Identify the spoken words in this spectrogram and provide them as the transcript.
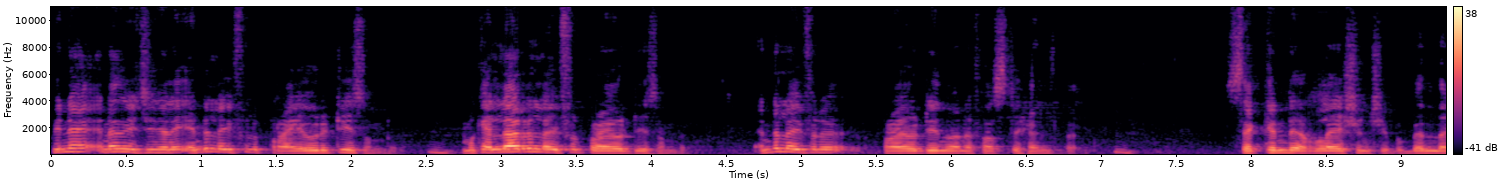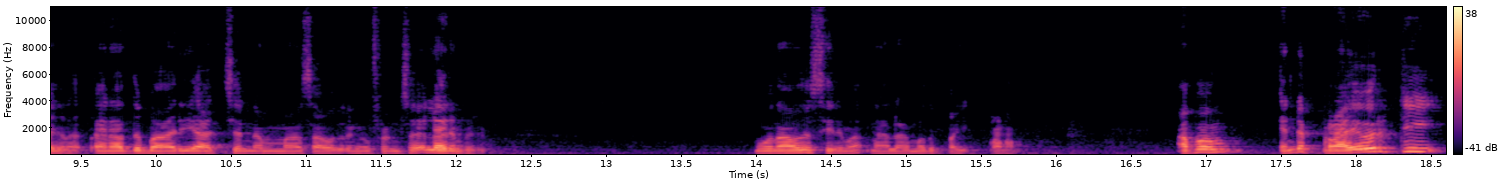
പിന്നെ എന്നാന്ന് വെച്ച് കഴിഞ്ഞാൽ എന്റെ ലൈഫിൽ പ്രയോറിറ്റീസ് ഉണ്ട്. നമുക്ക് എല്ലാവരുടെയും ലൈഫിൽ പ്രയോറിറ്റീസ് ഉണ്ട്. എന്റെ ലൈഫിൽ പ്രയോറിറ്റി എന്ന് പറഞ്ഞാൽ ഫസ്റ്റ് ഹെൽത്ത് സെക്കൻഡ് റിലേഷൻഷിപ്പ് ബന്ധങ്ങൾ. അതിനകത്ത് ഭാര്യ അച്ഛൻ അമ്മ സഹോദരങ്ങൾ ഫ്രണ്ട്സ് എല്ലാവരും വരും. മൂന്നാമത് സിനിമ നാലാമത് പൈ പണം. അപ്പം എന്റെ പ്രയോറിറ്റി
